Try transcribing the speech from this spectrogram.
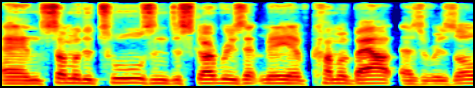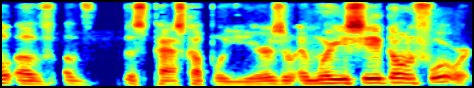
and some of the tools and discoveries that may have come about as a result of, of this past couple of years, and where you see it going forward.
